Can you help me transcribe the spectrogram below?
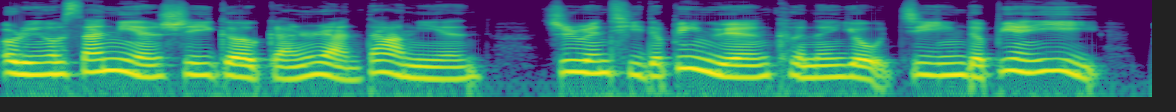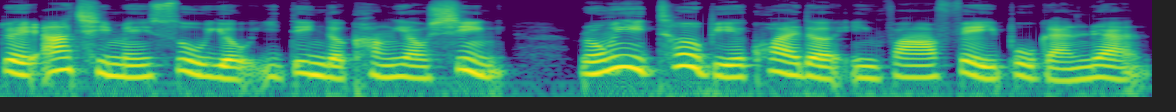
二零二三年是一个感染大年。支原体的病原可能有基因的变异，对阿奇霉素有一定的抗药性，容易特别快的引发肺部感染。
